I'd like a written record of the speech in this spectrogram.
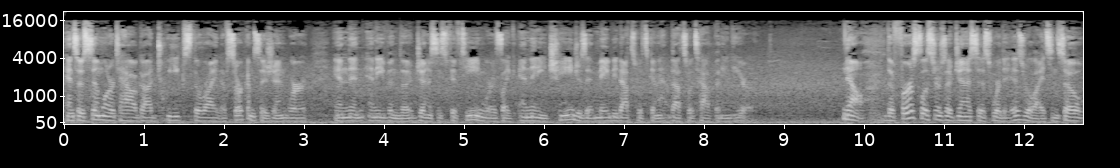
And so similar to how God tweaks the rite of circumcision, where and then and even the Genesis 15, where it's like, and then he changes it. Maybe that's what's gonna that's what's happening here. Now, the first listeners of Genesis were the Israelites, and so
